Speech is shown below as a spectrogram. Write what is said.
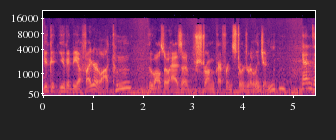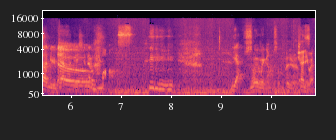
You could you could be a fighter lock hmm, who also has a strong preference towards religion. Depends on your definition of moss. yeah, moving on. Some- anyways. Anyway.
